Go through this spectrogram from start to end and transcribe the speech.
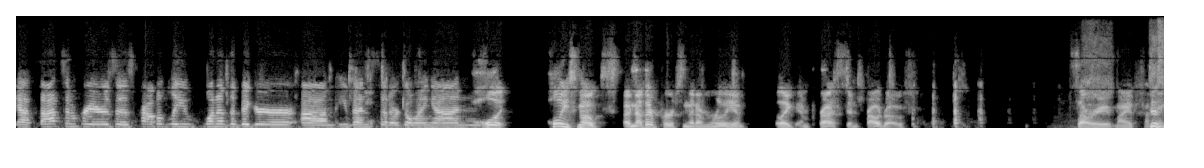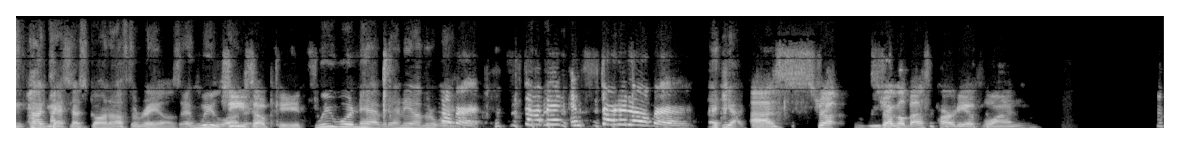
Yeah, thoughts and prayers is probably one of the bigger um, events that are going on. Holy, holy smokes! Another person that I'm really like impressed and proud of. Sorry, my This podcast my, has gone off the rails, and we love Jeez, it. oh Pete. We wouldn't have it any other way. Over. Stop it and start it over. yeah. can Uh, we str- struggle bus party of one. Yeah.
